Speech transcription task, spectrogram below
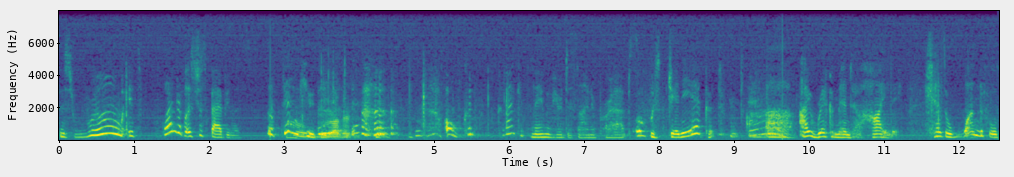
this room, it's wonderful. It's just fabulous. Oh, thank you, dear. brother. Oh, could could I get the name of your designer, perhaps? Oh, it was Jenny Eckert. Ah, I recommend her highly. She has a wonderful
